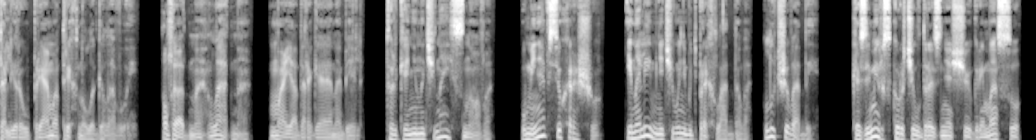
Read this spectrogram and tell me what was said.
Талира упрямо тряхнула головой. «Ладно, ладно, моя дорогая Анабель, только не начинай снова. У меня все хорошо. И налей мне чего-нибудь прохладного, лучше воды». Казимир скорчил дразнящую гримасу,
